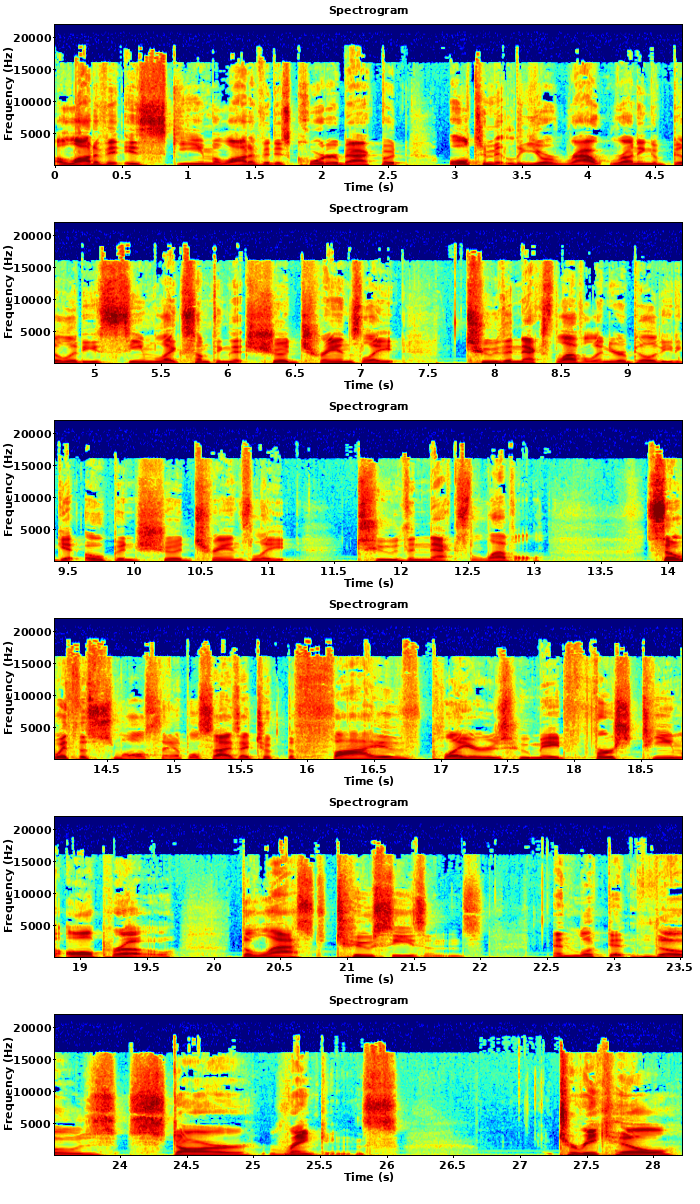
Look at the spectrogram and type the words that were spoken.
A lot of it is scheme, a lot of it is quarterback, but ultimately your route running abilities seem like something that should translate to the next level, and your ability to get open should translate to the next level. So, with the small sample size, I took the five players who made first team All Pro the last two seasons and looked at those star rankings. Tyreek Hill,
